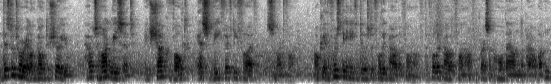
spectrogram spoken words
In this tutorial I'm going to show you how to hard reset a Schok Volt SV55 smartphone. Okay, the first thing you need to do is to fully power the phone off. To fully power the phone off, press and hold down the power button.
